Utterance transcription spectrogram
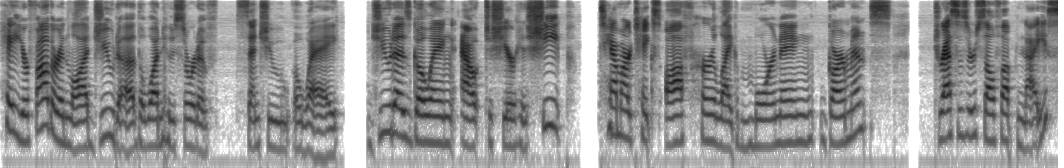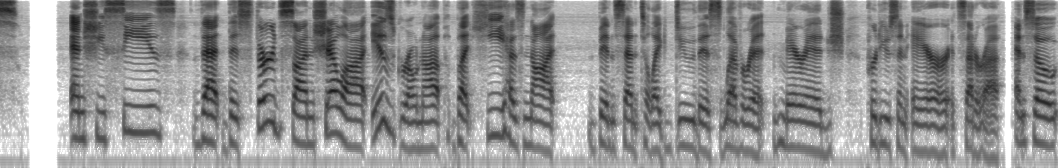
hey, your father in law, Judah, the one who sort of sent you away, Judah is going out to shear his sheep. Tamar takes off her like mourning garments, dresses herself up nice, and she sees that this third son, Shelah, is grown up, but he has not been sent to like do this levirate marriage, produce an heir, etc. And so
